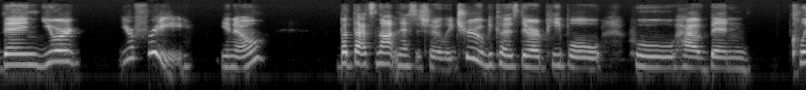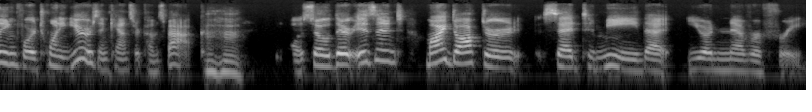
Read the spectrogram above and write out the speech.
Then you're, you're free, you know? But that's not necessarily true because there are people who have been clean for 20 years and cancer comes back. Mhm. So there isn't, my doctor said to me that you're never free.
